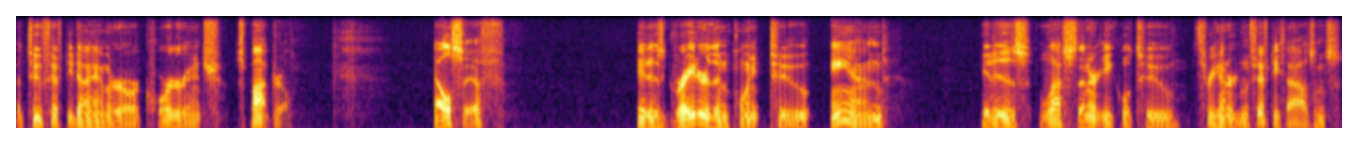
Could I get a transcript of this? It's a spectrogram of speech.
a 250 diameter or quarter inch spot drill. Else if it is greater than 0.2 and it is less than or equal to 350 thousandths,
